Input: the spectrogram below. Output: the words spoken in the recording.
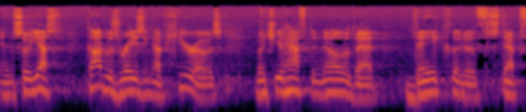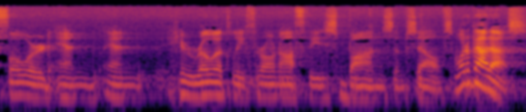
And so, yes, God was raising up heroes, but you have to know that they could have stepped forward and, and heroically thrown off these bonds themselves. What about us?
